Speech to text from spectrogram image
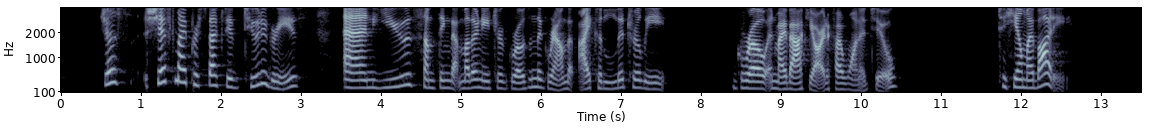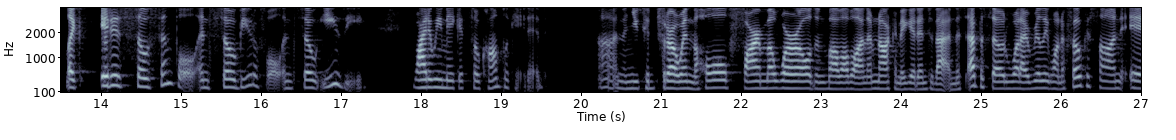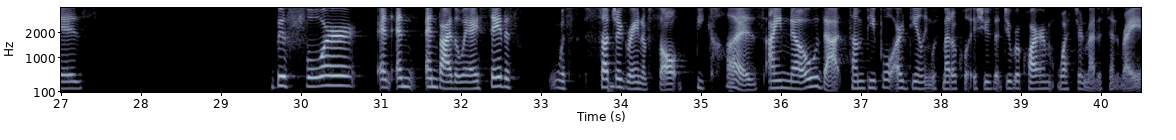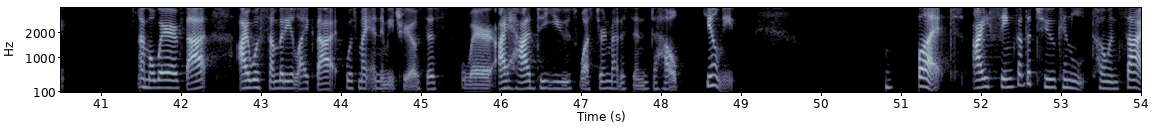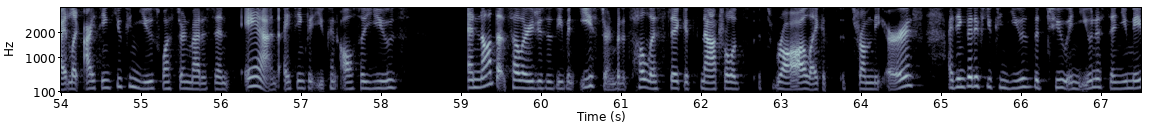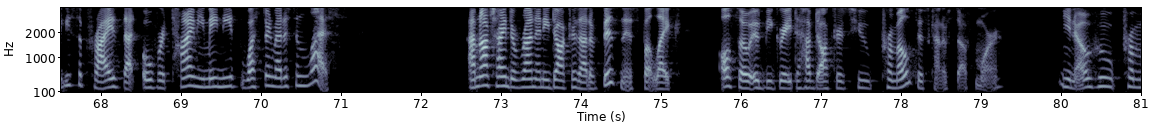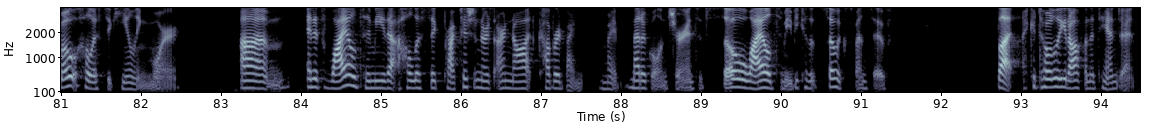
just shift my perspective two degrees and use something that Mother Nature grows in the ground that I could literally grow in my backyard if I wanted to, to heal my body. Like it is so simple and so beautiful and so easy. Why do we make it so complicated? Uh, and then you could throw in the whole pharma world and blah, blah, blah. And I'm not going to get into that in this episode. What I really want to focus on is before and and and by the way i say this with such a grain of salt because I know that some people are dealing with medical issues that do require Western medicine, right? I'm aware of that. I was somebody like that with my endometriosis where I had to use Western medicine to help heal me. But I think that the two can coincide. Like, I think you can use Western medicine, and I think that you can also use and not that celery juice is even eastern but it's holistic it's natural it's it's raw like it's it's from the earth. I think that if you can use the two in unison you may be surprised that over time you may need western medicine less. I'm not trying to run any doctors out of business but like also it would be great to have doctors who promote this kind of stuff more you know who promote holistic healing more. Um and it's wild to me that holistic practitioners are not covered by my medical insurance. It's so wild to me because it's so expensive. But I could totally get off on a tangent.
